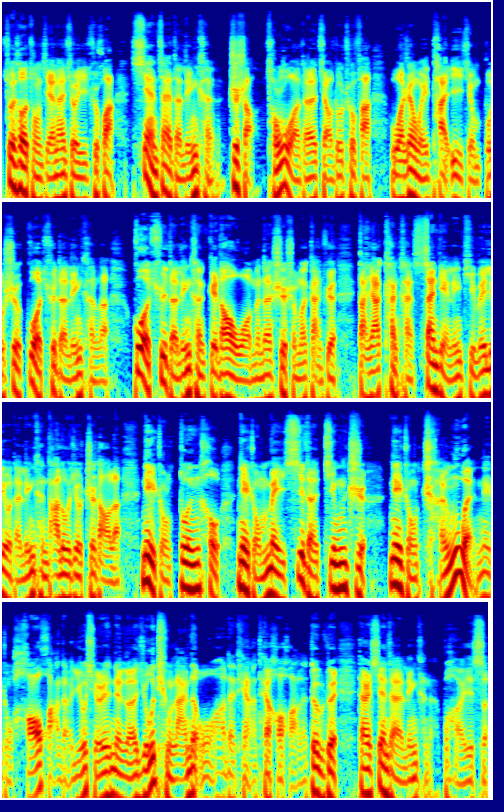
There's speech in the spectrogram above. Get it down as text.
最后总结呢，就一句话：现在的林肯，至少从我的角度出发，我认为它已经不是过去的林肯了。过去的林肯给到我们的是什么感觉？大家看看三点零 T V 六的林肯大陆就知道了，那种敦厚，那种美系的精致。那种沉稳、那种豪华的，尤其是那个游艇蓝的，我的天啊，太豪华了，对不对？但是现在林肯呢，不好意思，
